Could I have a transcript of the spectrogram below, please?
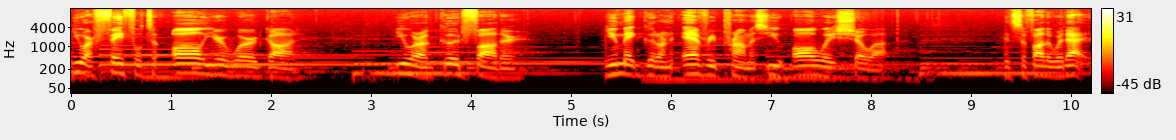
You are faithful to all your word, God. You are a good father. You make good on every promise. You always show up. And so, Father, where that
